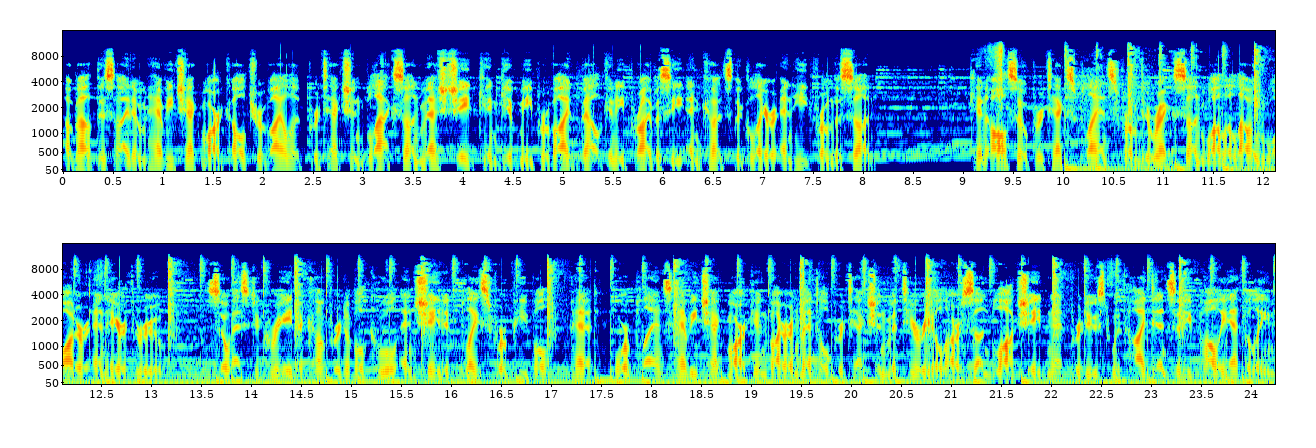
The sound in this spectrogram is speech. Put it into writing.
About this item heavy checkmark ultraviolet protection black sun mesh shade can give me provide balcony privacy and cuts the glare and heat from the sun. Can also protects plants from direct sun while allowing water and air through, so as to create a comfortable cool and shaded place for people, pet, or plants heavy checkmark environmental protection material are sunblock shade net produced with high density polyethylene,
